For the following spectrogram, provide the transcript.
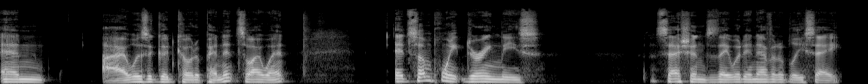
And I was a good codependent, so I went at some point during these sessions, they would inevitably say,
